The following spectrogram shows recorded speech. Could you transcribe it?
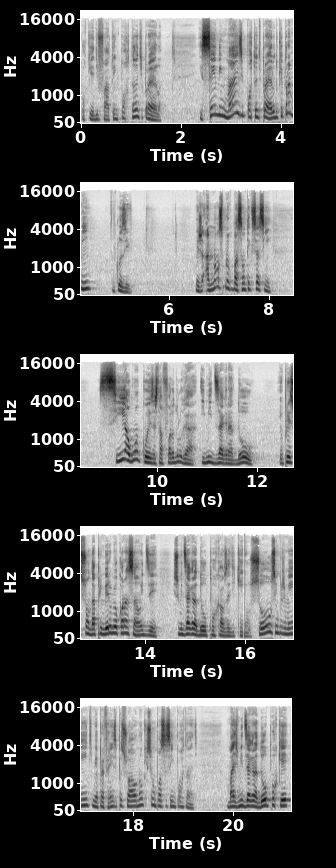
Porque de fato é importante para ela. E sendo mais importante para ela do que para mim, inclusive. Veja, a nossa preocupação tem que ser assim: se alguma coisa está fora do lugar e me desagradou, eu preciso sondar primeiro o meu coração e dizer: isso me desagradou por causa de quem eu sou, simplesmente minha preferência pessoal, não que isso não possa ser importante, mas me desagradou porque,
